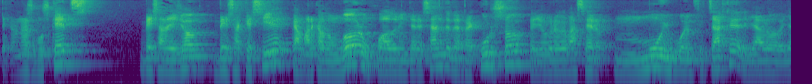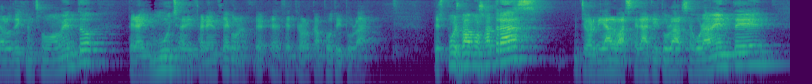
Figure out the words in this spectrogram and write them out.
Pero no es Busquets, ves a De Jong, ves a Kessie, que ha marcado un gol, un jugador interesante, de recurso, que yo creo que va a ser muy buen fichaje, ya lo, ya lo dije en su momento, pero hay mucha diferencia con el, el centro del campo titular. Después vamos atrás, Jordi Alba será titular seguramente,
